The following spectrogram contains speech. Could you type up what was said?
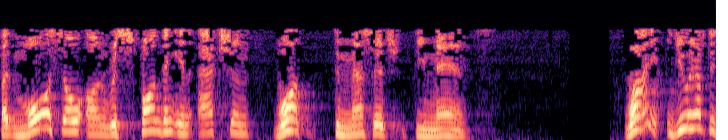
but more so on responding in action what the message demands. Why you have to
